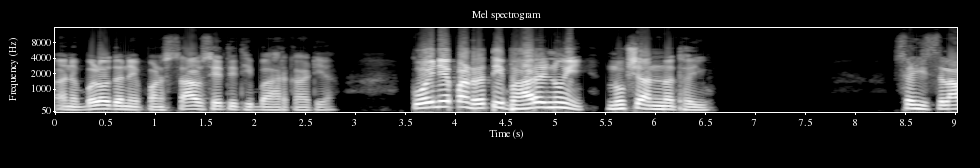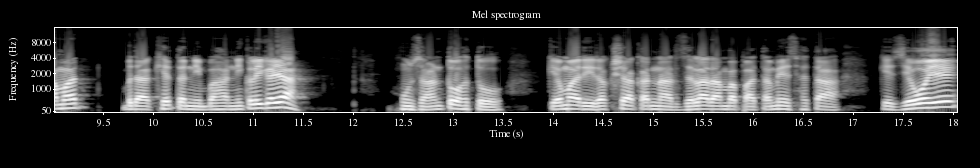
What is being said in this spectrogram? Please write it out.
અને બળદને પણ સાવચેતીથી બહાર કાઢ્યા. કોઈને પણ રતી ભારનું નુકસાન ન થયું. સહી સલામત. બધા ખેતરની બહાર નીકળી ગયા. હું જાણતો હતો કે અમારી રક્ષા કરનાર જલારામ બાપા તમે જ હતા કે જેઓએ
